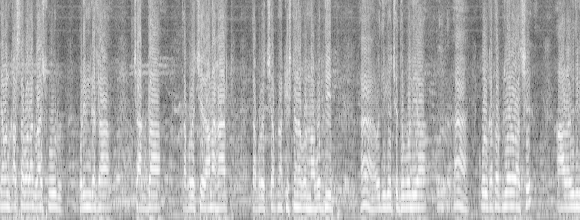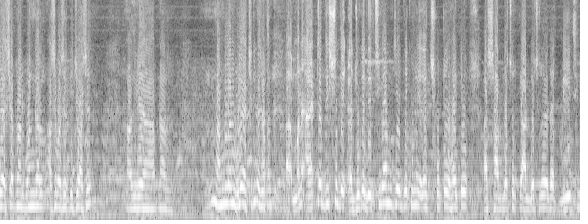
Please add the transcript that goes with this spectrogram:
যেমন কাস্তাপাড়া ঘাসপুর হরিণঘাটা চাকদা তারপর হচ্ছে রানাঘাট তারপর হচ্ছে আপনার কৃষ্ণনগর নবদ্বীপ হ্যাঁ ওইদিকে হচ্ছে ধুবলিয়া হ্যাঁ কলকাতা প্লেয়ারও আছে। আর ওইদিকে আছে আপনার বনগার আশেপাশের কিছু আছে। ওইদিকে আপনার নামগুলো আমি ভুলে যাচ্ছি ঠিক আছে? মানে আরেকটা দৃশ্য আহ, দেখছিলাম যে দেখুন এরা ছোট হয়তো আর সাত বছর কি আট বছরের একটা মেয়ে ছিল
